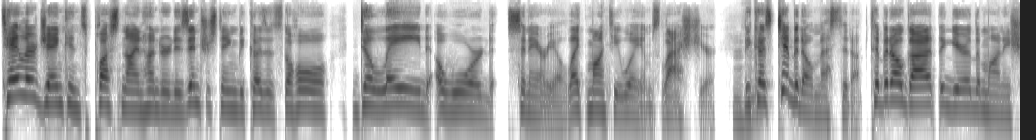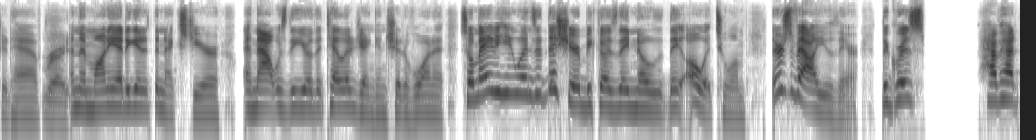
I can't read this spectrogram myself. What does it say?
Taylor Jenkins plus 900 is interesting because it's the whole delayed award scenario, like Monty Williams last year, Mm-hmm. because Thibodeau messed it up. Thibodeau got it the year that Monty should have. Right. And then Monty had to get it the next year. And that was the year that Taylor Jenkins should have won it. So maybe he wins it this year because they know that they owe it to him. There's value there. The Grizz have had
